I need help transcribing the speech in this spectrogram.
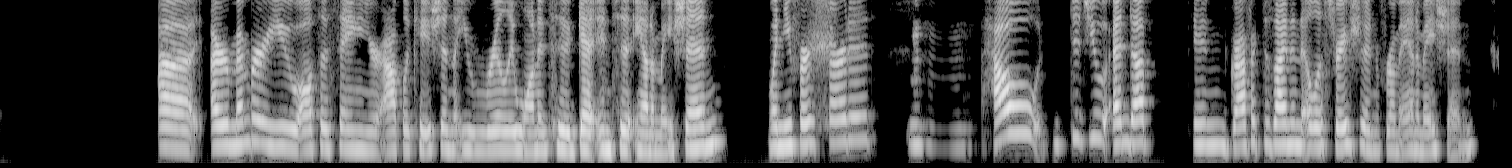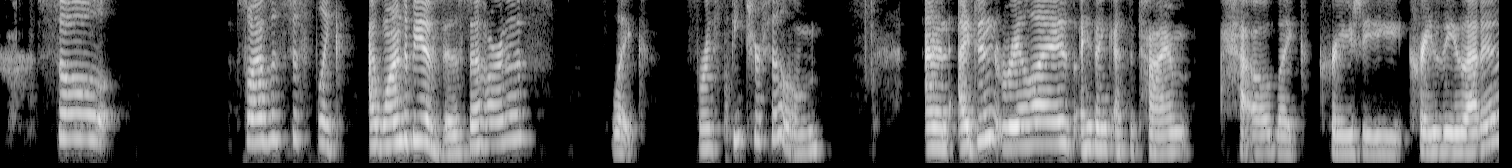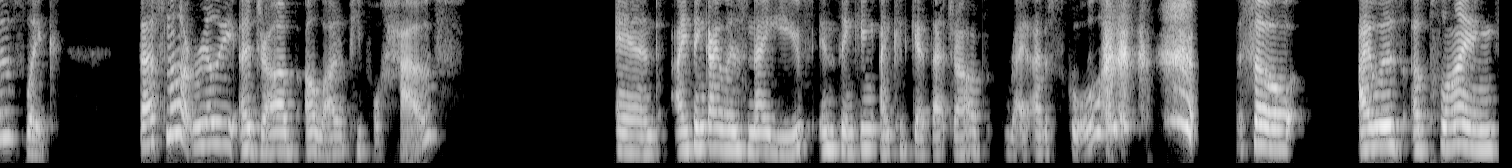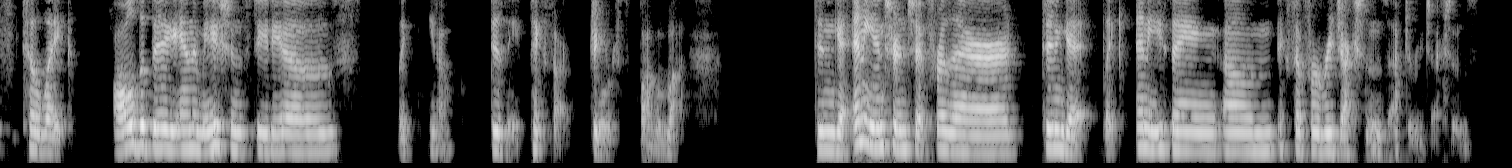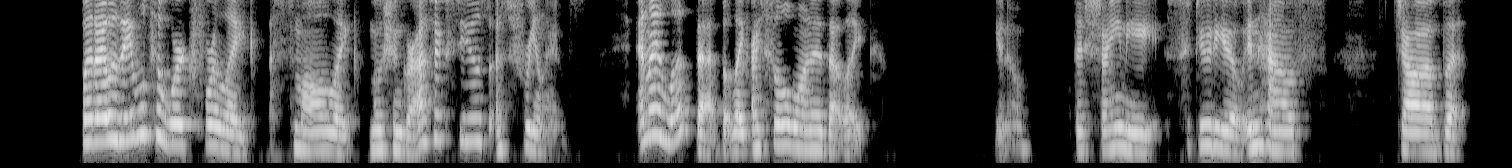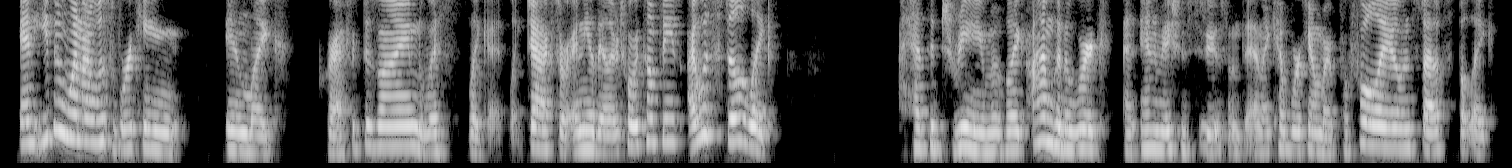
uh, I remember you also saying in your application that you really wanted to get into animation when you first started. Mm-hmm. How did you end up in graphic design and illustration from animation? So, so I was just like, I wanted to be a viz dev artist, like for a feature film, and I didn't realize. I think at the time how like crazy crazy that is. Like, that's not really a job a lot of people have. And I think I was naive in thinking I could get that job right out of school. so I was applying to like all the big animation studios, like, you know, Disney, Pixar, DreamWorks, blah, blah, blah. Didn't get any internship for there, didn't get like anything um, except for rejections after rejections. But I was able to work for like a small like motion graphics studios as freelance. And I loved that, but like I still wanted that like you know, the shiny studio in-house job, but and even when I was working in like graphic design with like a, like Jakks or any of the other toy companies, I was still like I had the dream of like I'm gonna work at animation studio someday, and I kept working on my portfolio and stuff. But like,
